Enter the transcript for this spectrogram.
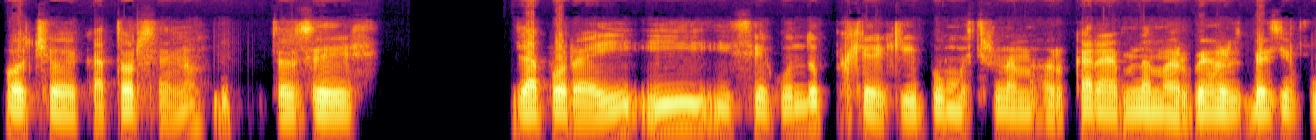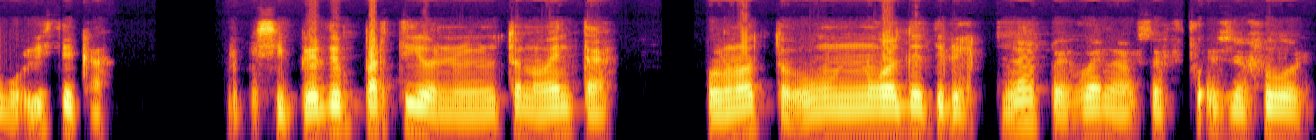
8 de 14, ¿no? Entonces, ya por ahí. Y, y segundo, pues que el equipo muestre una mejor cara, una mejor, versión futbolística. Porque si pierde un partido en el minuto 90 por un, auto- un gol de tiro esquina, pues bueno, eso es, fu- eso es fútbol.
